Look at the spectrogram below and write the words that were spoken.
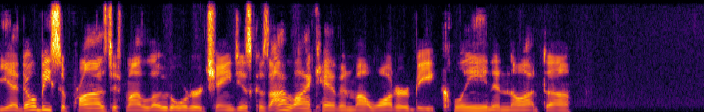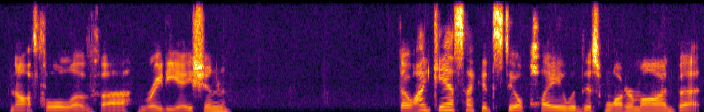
Yeah, don't be surprised if my load order changes because I like having my water be clean and not uh, not full of uh, radiation. Though I guess I could still play with this water mod, but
